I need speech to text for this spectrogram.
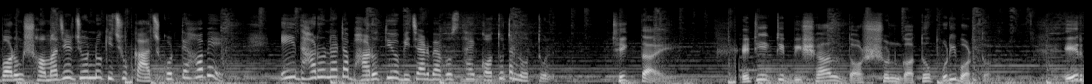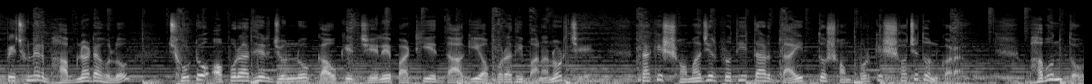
বরং সমাজের জন্য কিছু কাজ করতে হবে? এই ধারণাটা ভারতীয় বিচার ব্যবস্থায় কতটা নতুন? ঠিক তাই। এটি একটি বিশাল দর্শনগত পরিবর্তন। এর পেছনের ভাবনাটা হলো, ছোট অপরাধের জন্য কাউকে জেলে পাঠিয়ে দাগি অপরাধী বানানোর চেয়ে তাকে সমাজের প্রতি তার দায়িত্ব সম্পর্কে সচেতন করা। ভাবুন তো,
